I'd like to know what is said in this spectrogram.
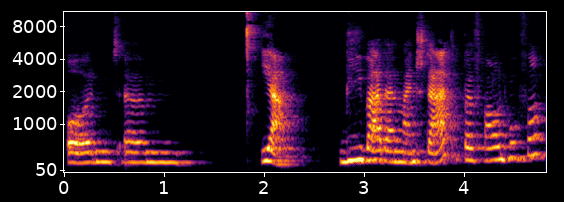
Und ähm, ja, wie war dann mein Start bei Fraunhofer?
